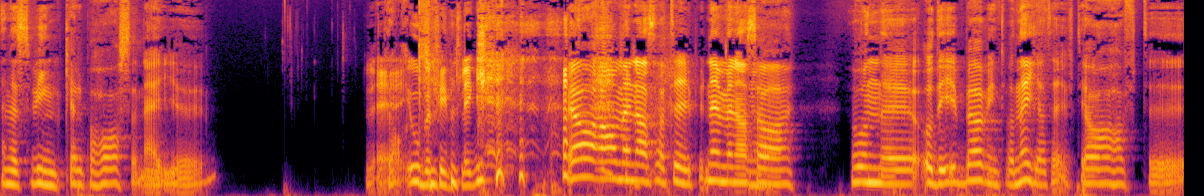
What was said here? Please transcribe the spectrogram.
hennes vinkel på hasen är ju, Eh, Obefintlig. ja, ja men alltså typ, nej men alltså, hon, eh, och det behöver inte vara negativt. Jag har haft, eh,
